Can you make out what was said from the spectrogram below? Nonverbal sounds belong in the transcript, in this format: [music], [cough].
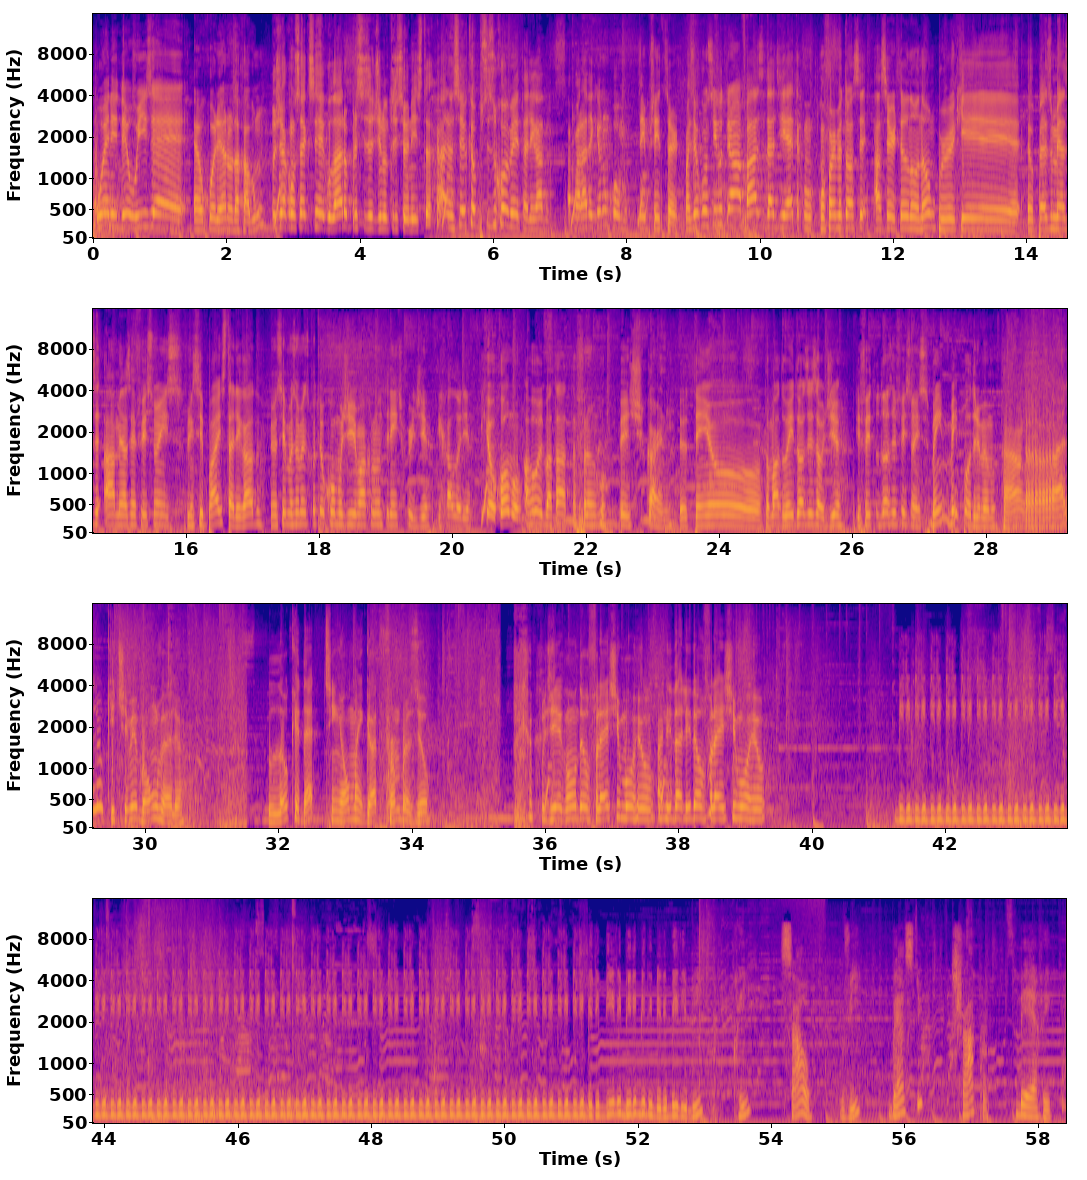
O ND Wiz é, é o coreano da Kabum. Tu já consegue ser regular ou precisa de nutricionista? Cara, eu sei o que eu preciso comer, tá ligado? A parada é que eu não como, 100% certo. Mas eu consigo ter uma base da dieta com- conforme eu tô ace- acertando ou não, porque eu peso minhas, as minhas refeições principais, tá ligado? Eu sei mais ou menos quanto eu como de macronutriente por dia e caloria. O que eu como? Arroz, batata, frango, peixe, carne. Eu tenho tomado whey duas vezes ao dia e feito duas refeições. Bem, bem podre mesmo. Caralho, que time bom, velho. Look at that team, oh my god, from Brazil. [laughs] o Diegão deu flash e morreu. A Nidali deu flash e morreu. Sal, Vi, Best, Chaco, BR.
